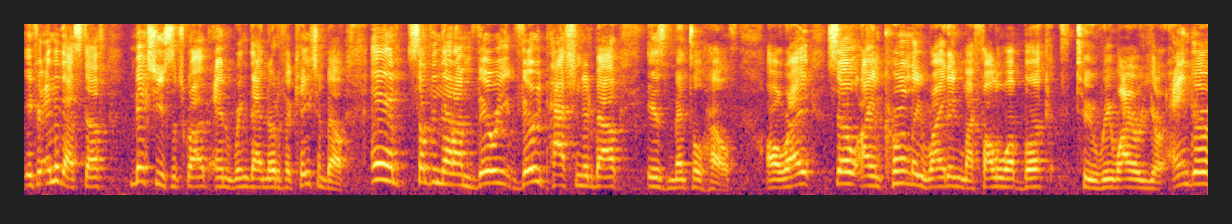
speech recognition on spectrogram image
if you're into that stuff, make sure you subscribe and ring that notification bell. And something that I'm very, very passionate about is mental health all right? So I am currently writing my follow-up book to Rewire Your Anger,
